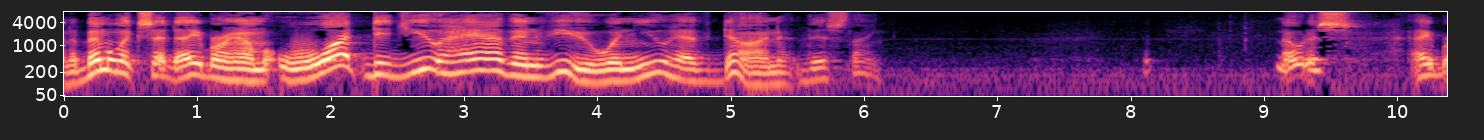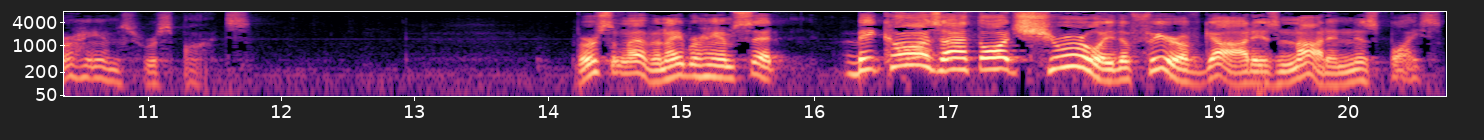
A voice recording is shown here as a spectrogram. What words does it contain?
And Abimelech said to Abraham, What did you have in view when you have done this thing? Notice Abraham's response. Verse 11 Abraham said, Because I thought surely the fear of God is not in this place.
